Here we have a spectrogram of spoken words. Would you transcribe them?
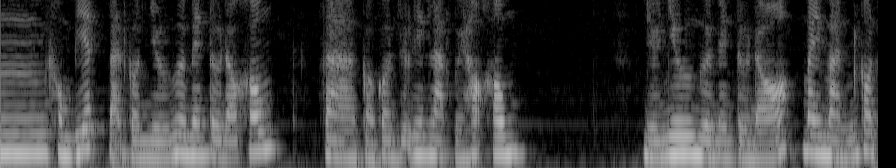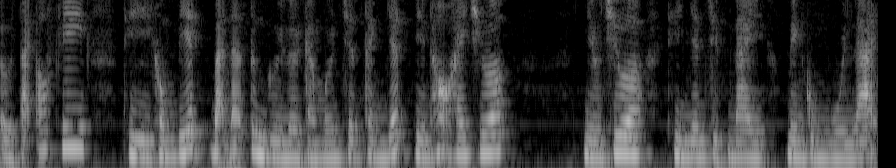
Uhm, không biết bạn còn nhớ người mentor đó không? Và có còn giữ liên lạc với họ không? Nếu như người mentor đó may mắn còn ở tại office, thì không biết bạn đã từng gửi lời cảm ơn chân thành nhất đến họ hay chưa? Nếu chưa, thì nhân dịp này mình cùng ngồi lại,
